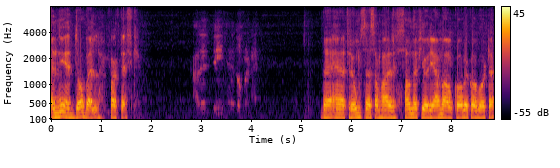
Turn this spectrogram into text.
en ny dobbel, faktisk. Ja, det er drit i det dobbelt her. Det er Tromsø som har Sandefjord hjemme og KBK borte.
